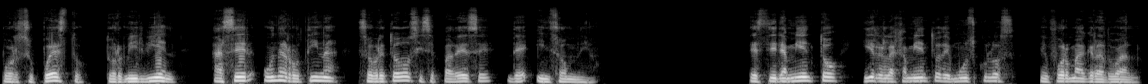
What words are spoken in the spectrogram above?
Por supuesto, dormir bien, hacer una rutina, sobre todo si se padece de insomnio. Estiramiento y relajamiento de músculos en forma gradual.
